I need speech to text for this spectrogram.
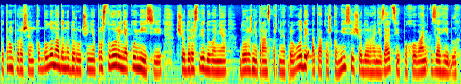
Петром Порошенко було надано доручення про створення комісії щодо розслідування дорожньо-транспортної пригоди, а також комісії щодо організації поховань загиблих.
